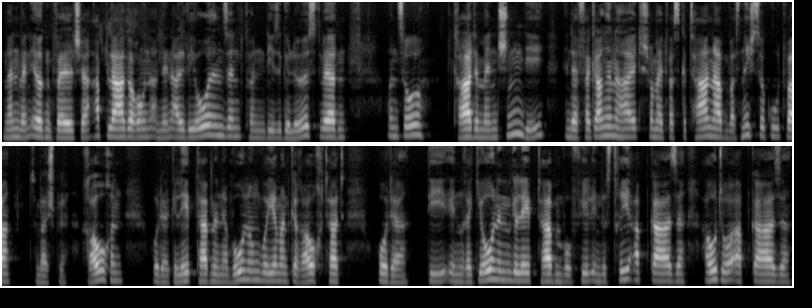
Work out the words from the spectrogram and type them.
Und dann, wenn irgendwelche Ablagerungen an den Alveolen sind, können diese gelöst werden und so gerade Menschen, die in der Vergangenheit schon mal etwas getan haben, was nicht so gut war, zum Beispiel rauchen oder gelebt haben in einer Wohnung, wo jemand geraucht hat oder die in Regionen gelebt haben, wo viel Industrieabgase, Autoabgase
